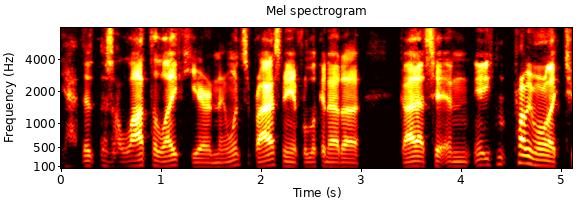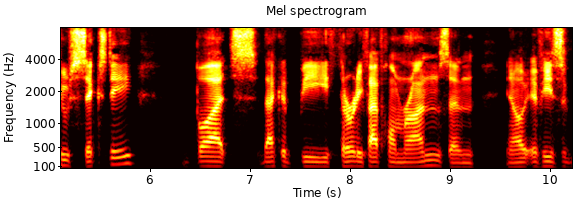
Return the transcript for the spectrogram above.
Yeah, there's, a lot to like here, and it wouldn't surprise me if we're looking at a guy that's hitting he's probably more like 260, but that could be 35 home runs, and you know if he's going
